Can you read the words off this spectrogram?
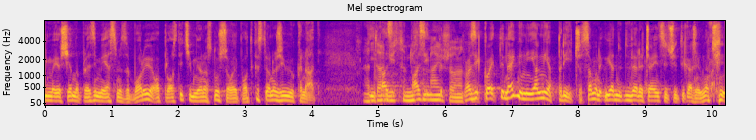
ima još jedno prezime, ja sam je zaboravio, oprostit će mi, ona sluša ovaj podcast i ona živi u Kanadi. A I da, pazi, nisam, nisam pazi, naišao na to. Pazi, koja, to je najgenijalnija priča, samo jednu, dve rečenice ću ti kažem. Znači,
